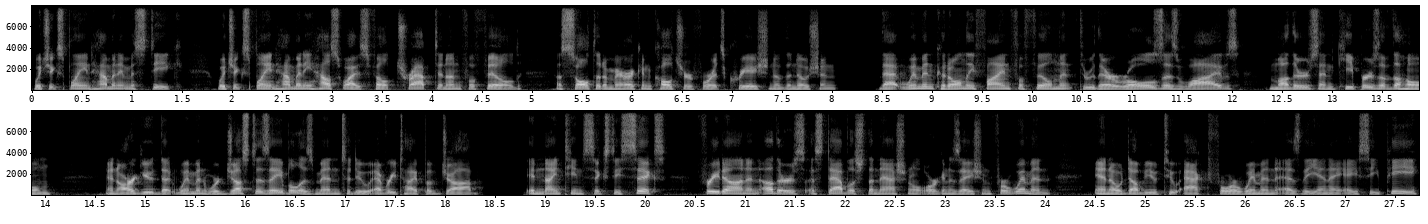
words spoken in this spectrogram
which explained how many mystique, which explained how many housewives felt trapped and unfulfilled, assaulted American culture for its creation of the notion that women could only find fulfillment through their roles as wives, mothers, and keepers of the home, and argued that women were just as able as men to do every type of job. In 1966, Friedan and others established the National Organization for Women, NOW, to act for women as the NAACP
